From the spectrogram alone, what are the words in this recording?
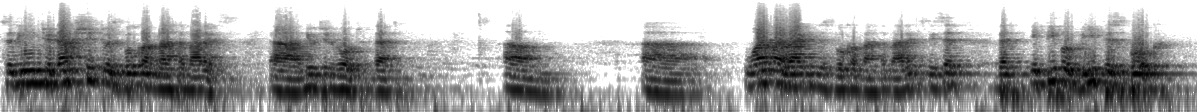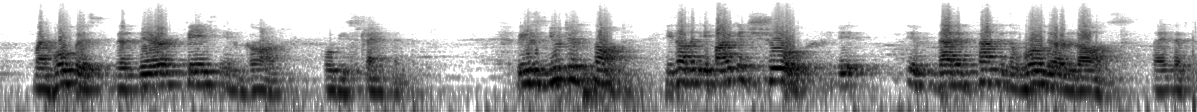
So the introduction to his book on mathematics, uh, Newton wrote that, um, uh, why am I writing this book on mathematics? We said that if people read this book, my hope is that their faith in God will be strengthened. Because Newton thought, he thought that if I can show it, that in fact in the world there are laws, right? That,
